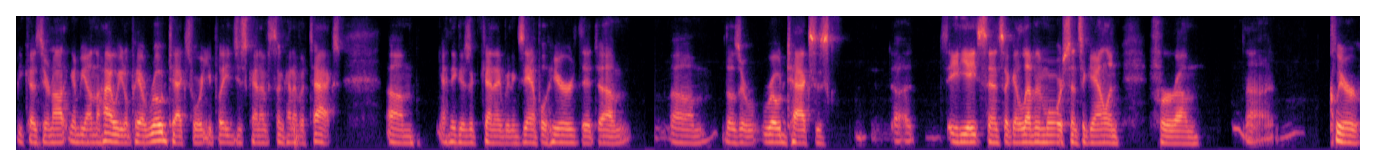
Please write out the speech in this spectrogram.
because they're not going to be on the highway. You don't pay a road tax for it. You pay just kind of some kind of a tax. Um, i think there's a kind of an example here that um, um those are road taxes uh, 88 cents like 11 more cents a gallon for um, uh, clear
